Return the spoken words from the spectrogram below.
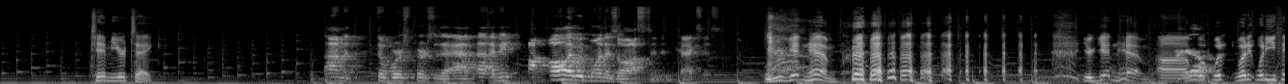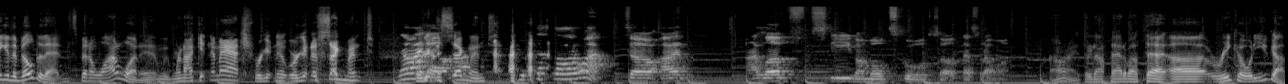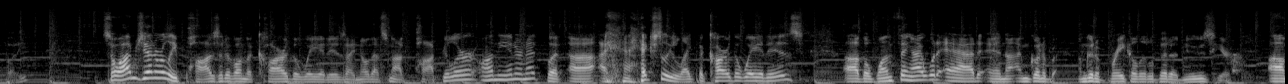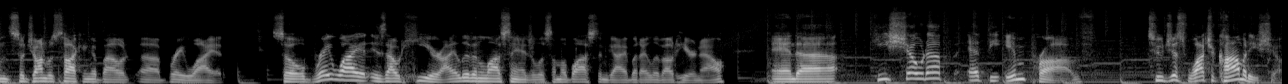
Tim, your take. I'm the worst person to ask. I mean, all I would want is Austin in Texas. You're getting him. you're getting him. Uh, Yeah. what, what, what, what do you think of the build of that? It's been a wild one. I mean, we're not getting a match. We're getting a, we're getting a segment. No, We're I know. getting a segment. That's all I want. So I, I love Steve. I'm old school, so that's what I want. All right, they're not bad about that. Uh, Rico, what do you got, buddy? So I'm generally positive on the card the way it is. I know that's not popular on the internet, but uh, I actually like the card the way it is. Uh, the one thing I would add, and I'm going to I'm going to break a little bit of news here. Um, so John was talking about uh, Bray Wyatt. So Bray Wyatt is out here. I live in Los Angeles. I'm a Boston guy, but I live out here now. And uh, he showed up at the Improv to just watch a comedy show.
